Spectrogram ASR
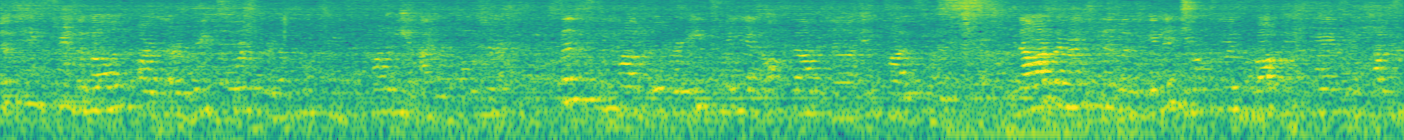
just these trees alone are, are a great source for the country's economy and agriculture, since we have over 8 million of them uh, in Palestine. Now as I mentioned in the beginning, your tour is about experience in Palestine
